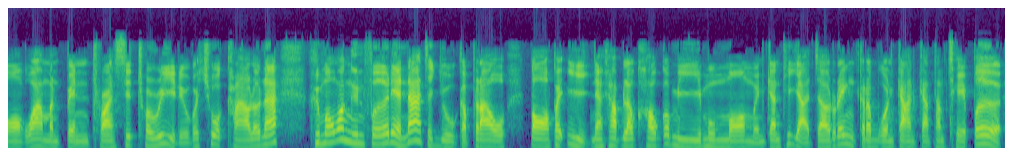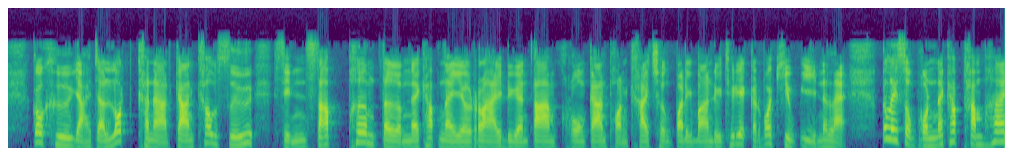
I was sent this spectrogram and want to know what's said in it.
มองว่ามันเป็น transitory หรือว่าชั่วคราวแล้วนะคือมองว่าเงินเฟ้อเนี่ยน่าจะอยู่กับเราต่อไปอีกนะครับแล้วเขาก็มีมุมมองเหมือนกันที่อยากจะเร่งกระบวนการการทำ taper ก็คืออยากจะลดขนาดการเข้าซื้อสินทรัพย์เพิ่มเติมนะครับในรายเดือนตามโครงการผ่อนคลายเชิงปริมาณหรือที่เรียกกันว่า QE นั่นแหละ ก็เลยส่งผลนะครับทำให้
